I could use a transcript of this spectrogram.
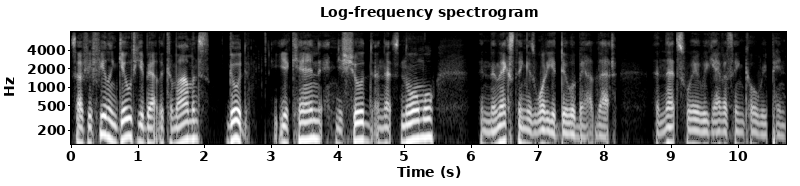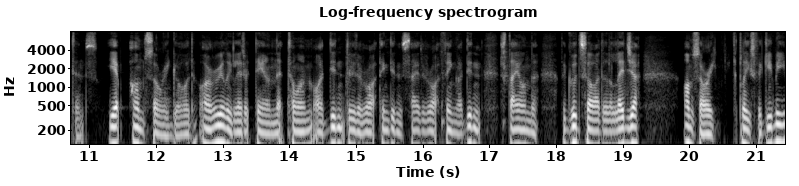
So if you're feeling guilty about the commandments, good. You can and you should, and that's normal. Then the next thing is what do you do about that? And that's where we have a thing called repentance. Yep, I'm sorry, God. I really let it down that time. I didn't do the right thing, didn't say the right thing. I didn't stay on the, the good side of the ledger. I'm sorry. Please forgive me.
